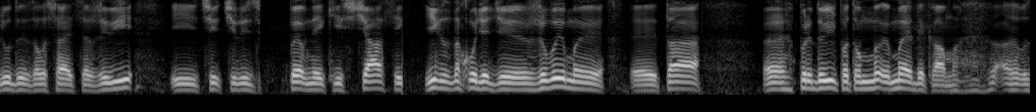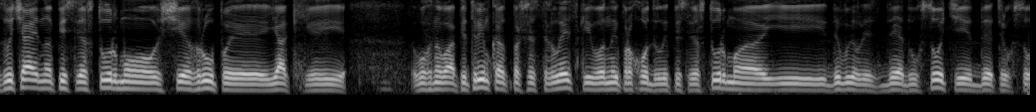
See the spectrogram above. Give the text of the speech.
люди залишаються живі, і через певний якийсь час їх знаходять е, живими е, та передають потім медикам. Е, Звичайно, після штурму ще групи, як і вогнева підтримка, перший стрілецький, вони проходили після штурму і дивились, де 200, де 300.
